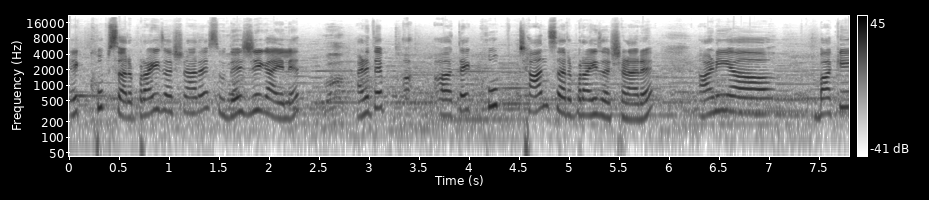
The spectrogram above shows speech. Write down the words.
एक खूप सरप्राईज असणार आहे सुदेशजी गायलेत आणि ते ते खूप छान सरप्राईज असणार आहे. आणि बाकी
